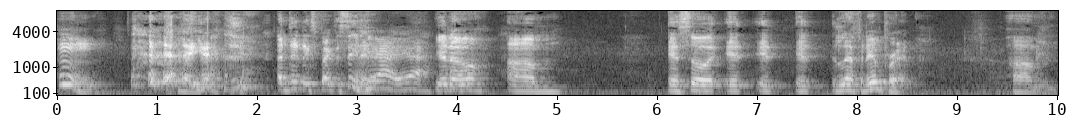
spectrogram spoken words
hmm. I didn't expect to see that. Yeah, yeah. You know? Um, and so it, it, it left an imprint. Um,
